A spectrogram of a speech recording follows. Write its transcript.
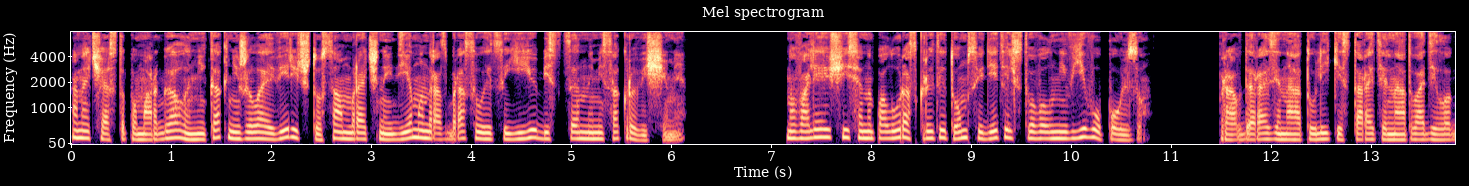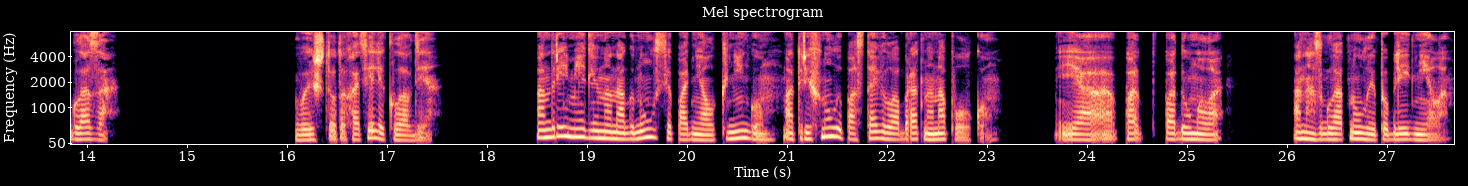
Она часто поморгала, никак не желая верить, что сам мрачный демон разбрасывается ее бесценными сокровищами. Но валяющийся на полу раскрытый том свидетельствовал не в его пользу. Правда, Разина от улики старательно отводила глаза. «Вы что-то хотели, Клавдия?» Андрей медленно нагнулся, поднял книгу, отряхнул и поставил обратно на полку. Я под подумала... Она сглотнула и побледнела.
